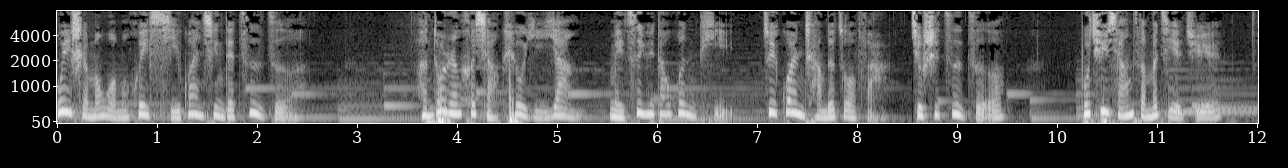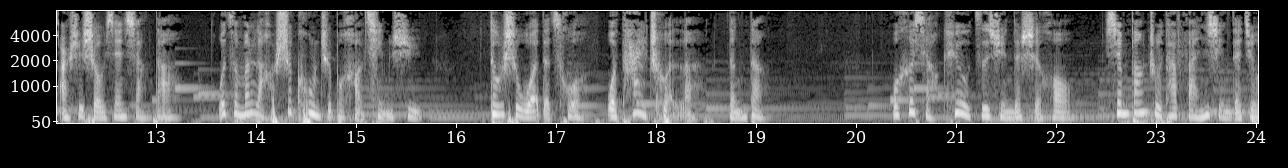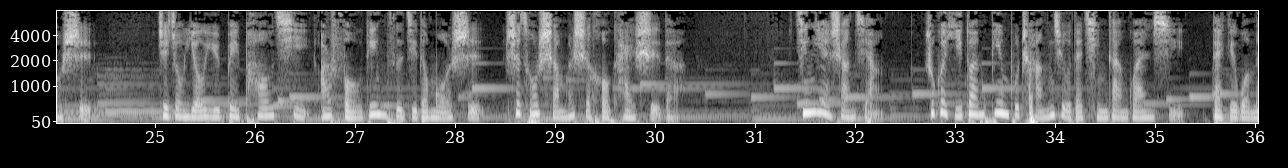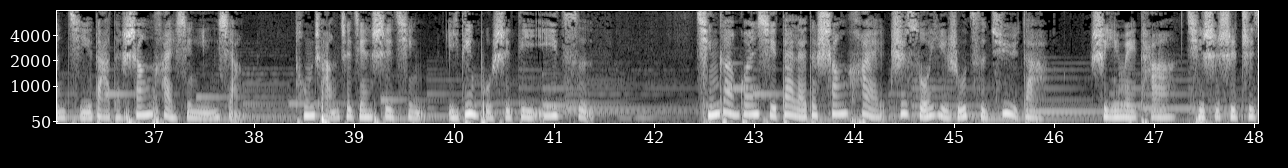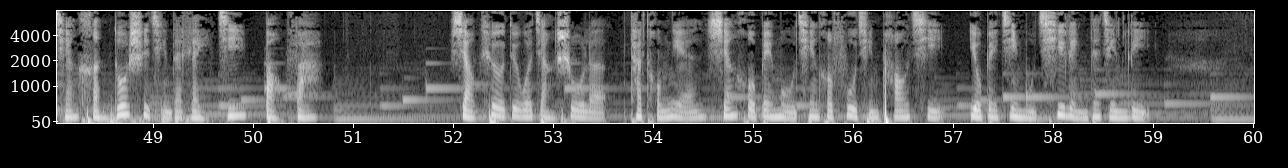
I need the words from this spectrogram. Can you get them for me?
为什么我们会习惯性的自责？很多人和小 Q 一样，每次遇到问题，最惯常的做法就是自责，不去想怎么解决，而是首先想到。我怎么老是控制不好情绪？都是我的错，我太蠢了。等等。我和小 Q 咨询的时候，先帮助他反省的就是，这种由于被抛弃而否定自己的模式是从什么时候开始的？经验上讲，如果一段并不长久的情感关系带给我们极大的伤害性影响，通常这件事情一定不是第一次。情感关系带来的伤害之所以如此巨大，是因为它其实是之前很多事情的累积爆发。小 Q 对我讲述了他童年先后被母亲和父亲抛弃，又被继母欺凌的经历，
